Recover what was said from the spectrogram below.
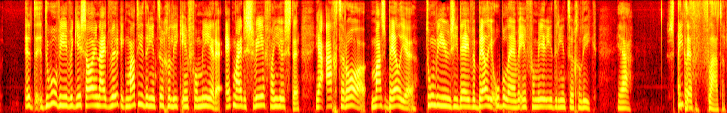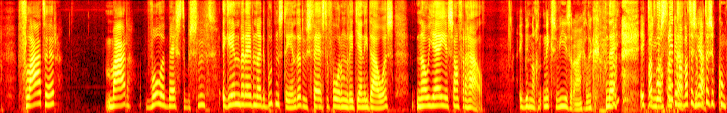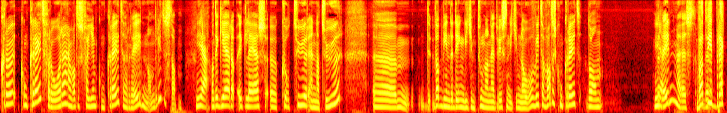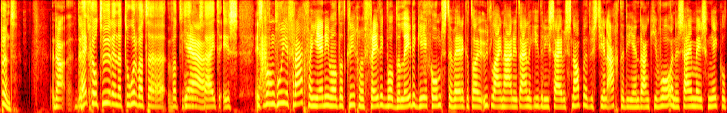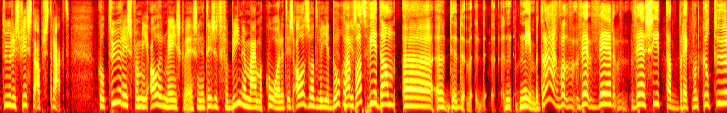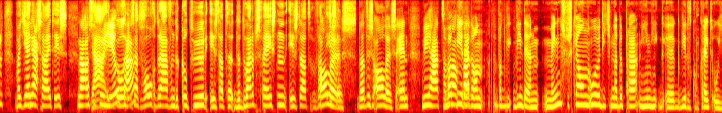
het doel wie we gisteren naar het werk. Ik moet iedereen tegelijk informeren. Ik mij de sfeer van Juster. Ja, achteraf, mas bel je. Toen we uw idee, we bel je oebelen en we informeren iedereen tegelijk. Ja, spietig. Flater. Flater, maar wol het beste besluit. Ik ging weer even naar de boetensteender. Dus vaste forumlid Jenny Douwers. Nou, jij is zo'n verhaal. Ik ben nog niks wiezer eigenlijk. Nee? ik Wat was dit maar wat is, er- Ja. wat is er concreet, concreet verhoren en wat is van je concrete reden om erin te stappen? Ja. Want ik, ik lees eh, cultuur en natuur. De- wat zijn de dingen die je hem toen nog net wist en die je hem nou wil weten? Wat is concreet dan de Ja. reden geweest? Wat wie het brekpunt? Nou, Hè, cultuur en natuur, wat, eh wat Jenny Ja. zei, is... Is gewoon een goede vraag van Jenny, want dat kregen we vreed ik wel op de ledengeerkomst. Te werken al je uitlijn aan. Uiteindelijk iedereen zei, we snappen het, we staan achter die en dank je wel. En dan zei meestal, nee, cultuur is vist te abstract. Cultuur is voor mij al het meest geweest. En het is het verbinden met elkaar. Het is alles wat we je doen. Maar wat weer dan de, de, de- neem bedrag? Wat, waar, waar, waar ziet dat brek? Want cultuur, wat Jenny Ja. zei, is. Nou, als je ja, reëel bedoel, is dat hoogdravende cultuur? Is dat de, de dwarpsfeesten? Is dat. Wat is het? alles. Dat is alles. En wie had Maar wat wie daar dan, wat wie- wie de meningsverschillen over die je net bepraten hier, eh, wie het concreet hoe?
